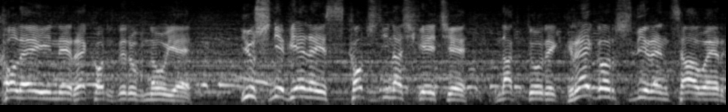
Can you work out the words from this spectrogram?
kolejny rekord wyrównuje. Już niewiele jest skoczni na świecie, na których Gregor Schlierencauer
